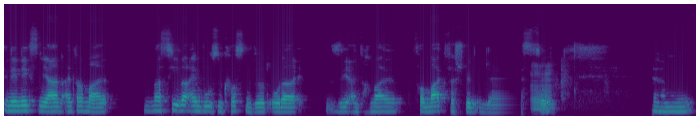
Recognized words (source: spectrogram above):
in den nächsten Jahren einfach mal massive Einbußen kosten wird oder sie einfach mal vom Markt verschwinden lässt. Mhm. So. Ähm,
